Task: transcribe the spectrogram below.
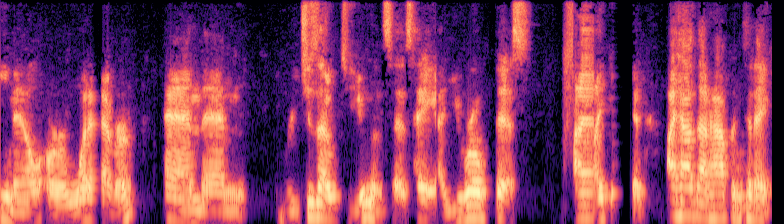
email or whatever and then reaches out to you and says, Hey, you wrote this. I like it. I had that happen today.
